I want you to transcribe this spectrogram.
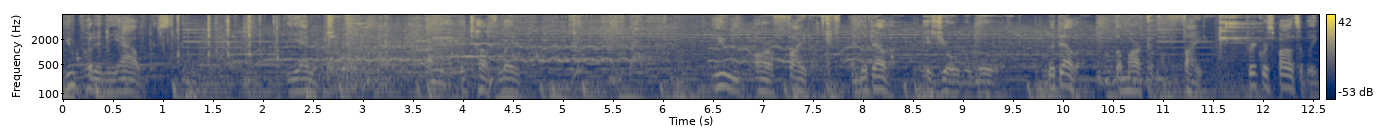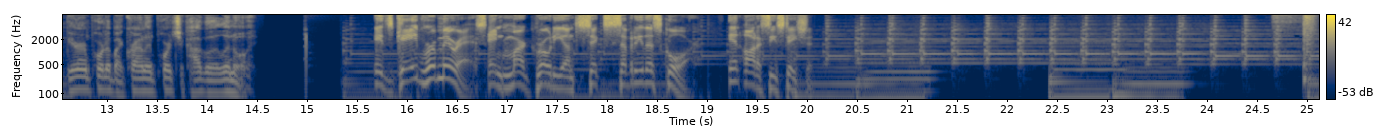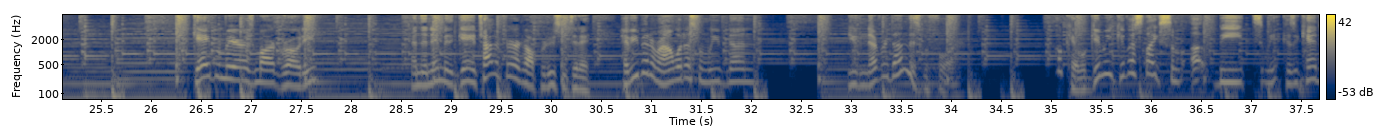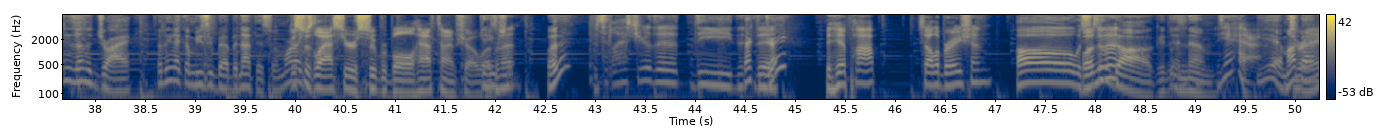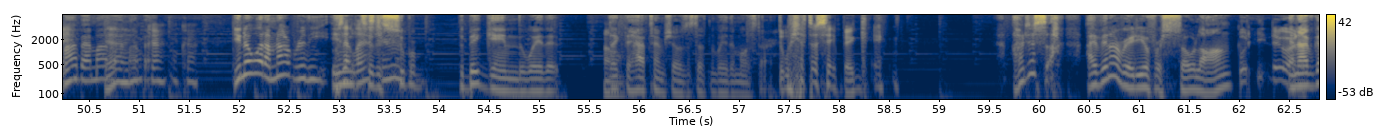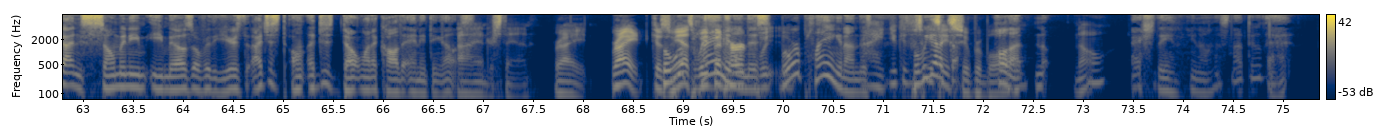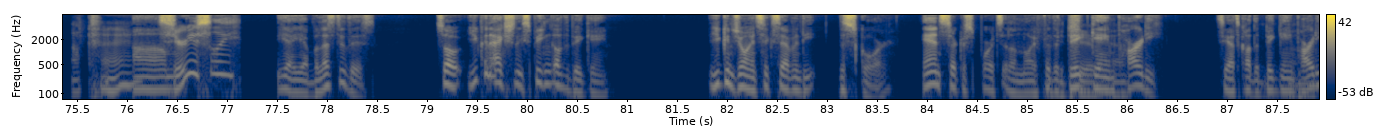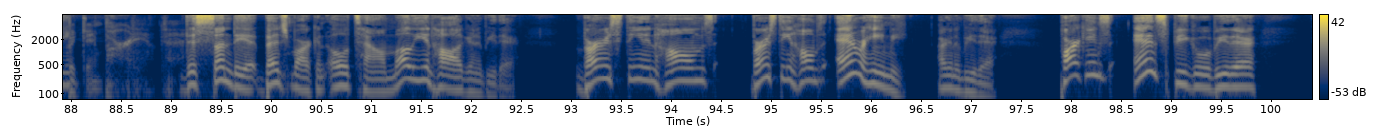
You put in the hours, the energy, the tough labor. You are a fighter, and Modelo is your reward. Modelo, the mark of a fighter. Drink responsibly. Beer imported by Crown Port Chicago, Illinois. It's Gabe Ramirez and Mark Grote on 670 The Score in Audacy Station. Gabe Ramirez, Mark Grote, and the name of the game. Tyler Farragut producing today. Have you been around with us when we've done? You've never done this before. Okay, well, give me, give us like some upbeat because we can't do this on the dry. So I need like a music bed, but not this one. More This like, was last year's Super Bowl halftime show, wasn't show. it? Was it? Was it last year the the the, Dr. the, the hip hop celebration? Oh, Wasn't Snoop it? Dogg and, and them. Yeah, yeah. My Dre. bad, my bad, my Yeah, bad, my bad. Okay, okay. You know what? I'm not really into the year? super, the big game the way that, Oh. like the halftime shows and stuff, the way the most are. Do we have to say big game? I'm just, I've been on radio for so long. What are you doing? And I've gotten so many emails over the years that I just don't, I just don't want to call it anything else. I understand. Right, right. Because yes, we've been playing it on heard. this. we- but we're playing it on this. Right, you could but we say gotta co- Super Bowl. Hold on. No, no. actually, you know, let's not do that. Okay. Um, Seriously? Yeah, yeah, but let's do this. So you can actually, speaking of the big game, you can join 670 The Score and Caesars Sports Illinois for the at big you, game yeah. Oh, party. See, that's called the big game oh, party. Big game party. Okay. This Sunday at Benchmark in Old Town, Mully and Haugh are going to be there. Bernstein and Holmes, Bernstein, Holmes, and Rahimi are going to be there. Parkins and Spiegel will be there,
